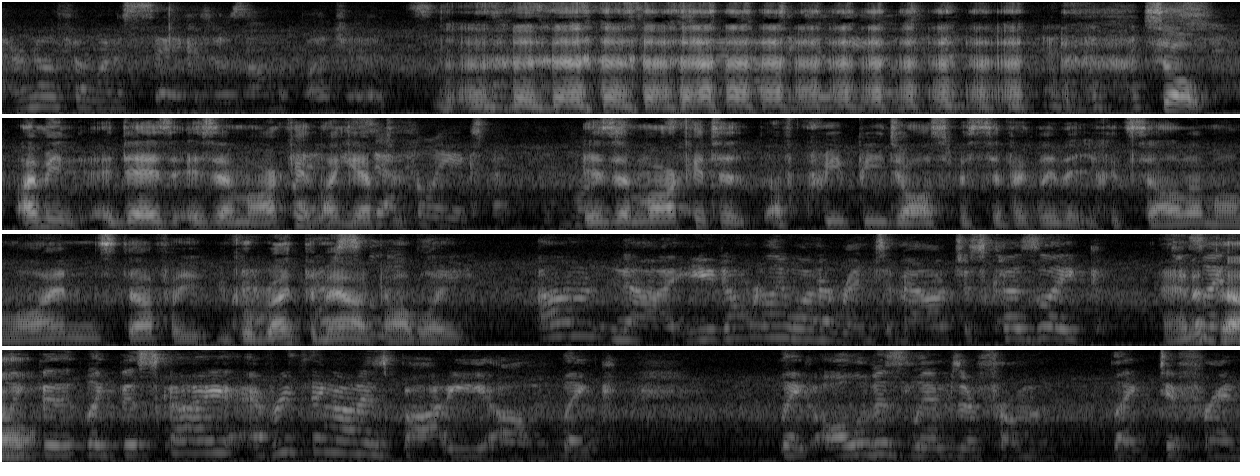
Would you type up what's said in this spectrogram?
I don't know if I want to say because it was on the budget. so, I mean, there's, is there a market But like he's you have to, definitely expensive. Is there a market to, of creepy dolls specifically that you could sell them online and stuff? Or you, you could rent them out probably. Um, nah, you don't really want to rent them out just because, like, 'cause, like, like, the, like this guy, everything on his body, um, like, like all of his limbs are from like different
